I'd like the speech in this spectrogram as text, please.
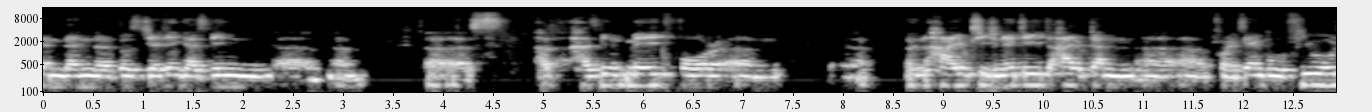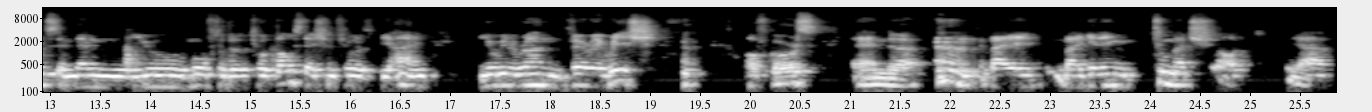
and then uh, those jetting has been uh, um, has been made for um, uh, high oxygenated, higher than, uh, uh, for example, fuels, and then you move to the to a pump station fuels behind, you will run very rich, of course, and by by getting too much or yeah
